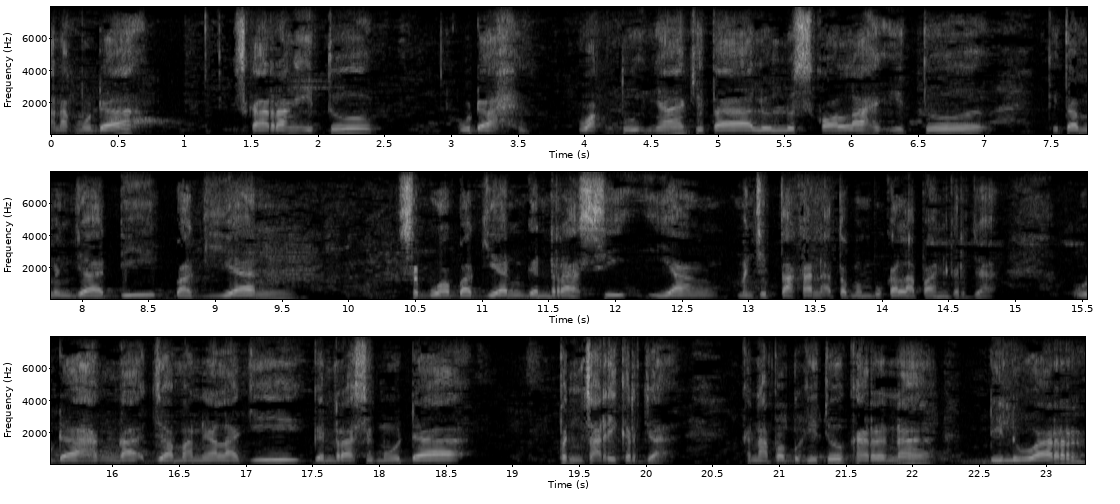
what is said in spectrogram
Anak muda sekarang itu udah waktunya kita lulus sekolah itu kita menjadi bagian sebuah bagian generasi yang menciptakan atau membuka lapangan kerja. Udah nggak zamannya lagi generasi muda pencari kerja Kenapa begitu? Karena di luar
